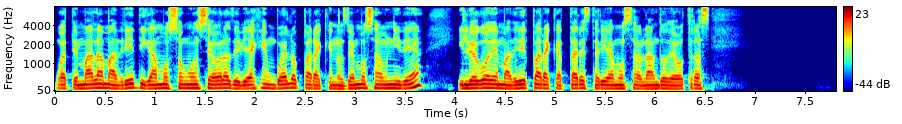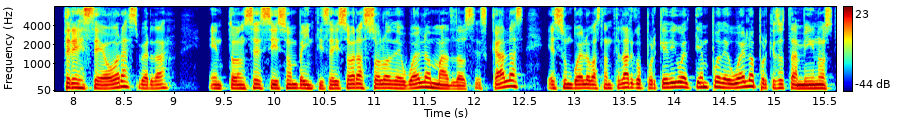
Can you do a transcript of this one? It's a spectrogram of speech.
Guatemala Madrid, digamos son 11 horas de viaje en vuelo para que nos demos a una idea. Y luego de Madrid para Qatar estaríamos hablando de otras 13 horas, ¿verdad? Entonces, si son 26 horas solo de vuelo más las escalas, es un vuelo bastante largo. ¿Por qué digo el tiempo de vuelo? Porque eso también nos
